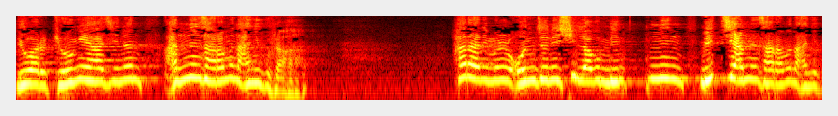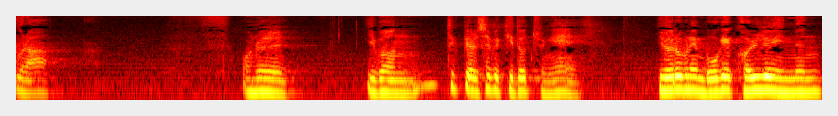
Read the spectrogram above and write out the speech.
여호와를 경외하지는 않는 사람은 아니구나. 하나님을 온전히 신뢰하고 믿는, 믿지 않는 사람은 아니구나. 오늘 이번 특별 새벽 기도 중에 여러분의 목에 걸려 있는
